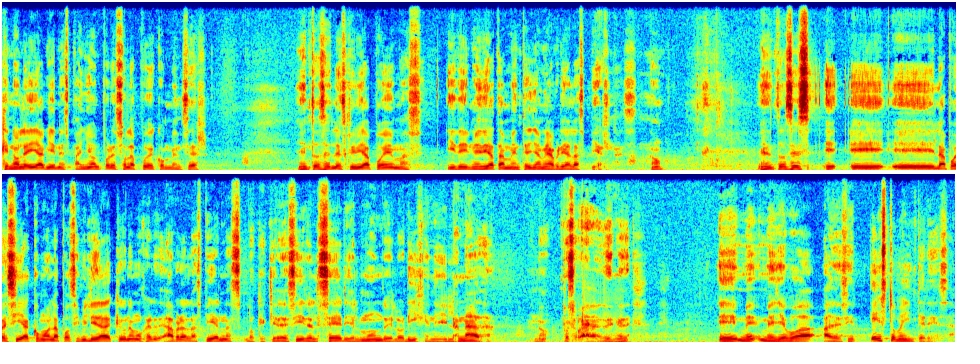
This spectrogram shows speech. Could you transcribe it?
que no leía bien español, por eso la pude convencer. Entonces le escribía poemas y de inmediatamente ella me abría las piernas. ¿no? Entonces, eh, eh, eh, la poesía como la posibilidad de que una mujer abra las piernas, lo que quiere decir el ser y el mundo y el origen y la nada, ¿no? Pues bueno, eh, me, llevó a, decir, esto me interesa.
